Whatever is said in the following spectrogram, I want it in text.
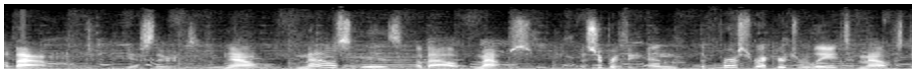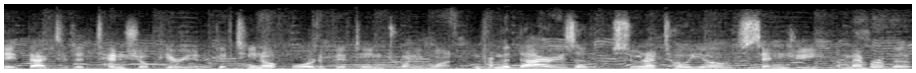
abound. Yes, there is. Now, Mouse is about Mouse. A super thief. And the first records related to Mouse date back to the Tensho period, 1504 to 1521. And from the diaries of Sunatoyo Senji, a member of the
